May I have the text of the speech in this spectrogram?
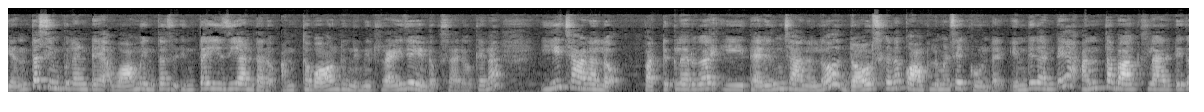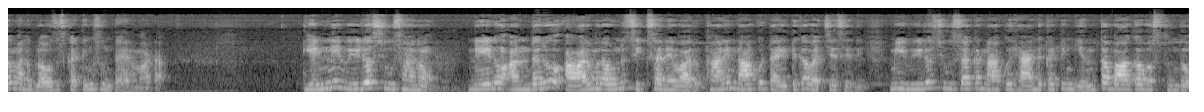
ఎంత సింపుల్ అంటే వామ్ ఇంత ఇంత ఈజీ అంటారు. అంత బాగుంటుంది. మీరు ట్రై చేయండి ఒకసారి ఓకేనా ఈ ఛానల్లో పర్టికులర్గా ఈ టైలరింగ్ ఛానల్లో డౌట్స్ కన్నా కాంప్లిమెంట్స్ ఎక్కువ ఉంటాయి. ఎందుకంటే అంత బాగా క్లారిటీగా మన బ్లౌజెస్ కటింగ్స్ ఉంటాయి అనమాట ఎన్ని వీడియోస్ చూసానో నేను అందరూ ఆర్మ్ రౌండ్ సిక్స్ అనేవారు. కానీ నాకు టైట్గా వచ్చేసేది. మీ వీడియోస్ చూసాక నాకు హ్యాండ్ కటింగ్ ఎంత బాగా వస్తుందో.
